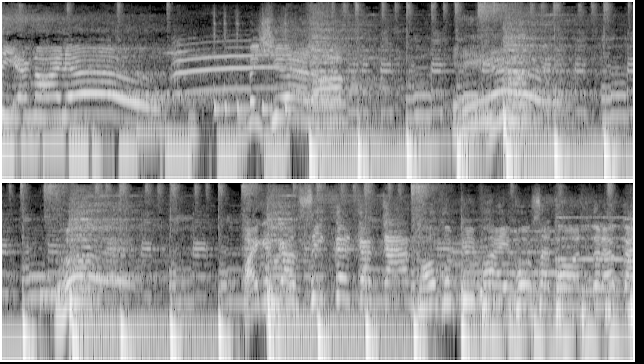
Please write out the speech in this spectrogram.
เสียงหน่อยเร็วไม่เชื่อหรอกไปกันกับซิงเกิลกลางๆของคุณพี่ไผ่พงศธรก็แล้วกัน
